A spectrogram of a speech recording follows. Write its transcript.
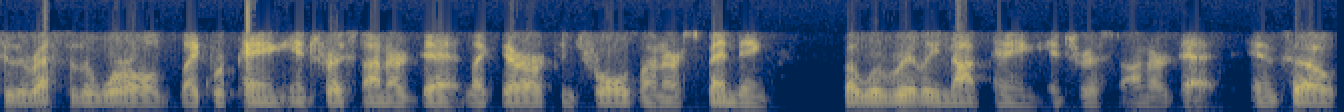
to the rest of the world like we're paying interest on our debt, like there are controls on our spending, but we're really not paying interest on our debt. And so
